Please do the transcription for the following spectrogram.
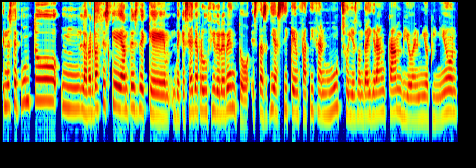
En este punto, mm, la verdad es que antes de que, de que, se haya producido el evento, estas guías sí que enfatizan mucho y es donde hay gran cambio, en mi opinión,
